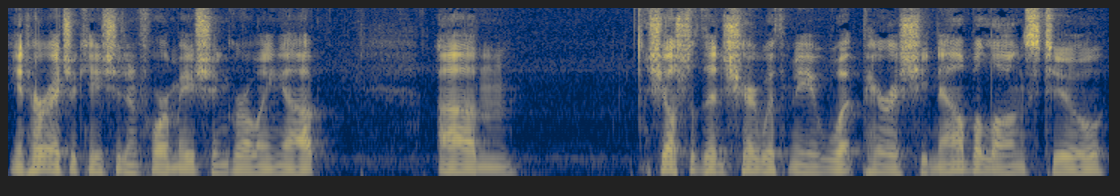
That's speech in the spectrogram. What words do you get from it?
in her education and formation growing up. Um, she also then shared with me what parish she now belongs to.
